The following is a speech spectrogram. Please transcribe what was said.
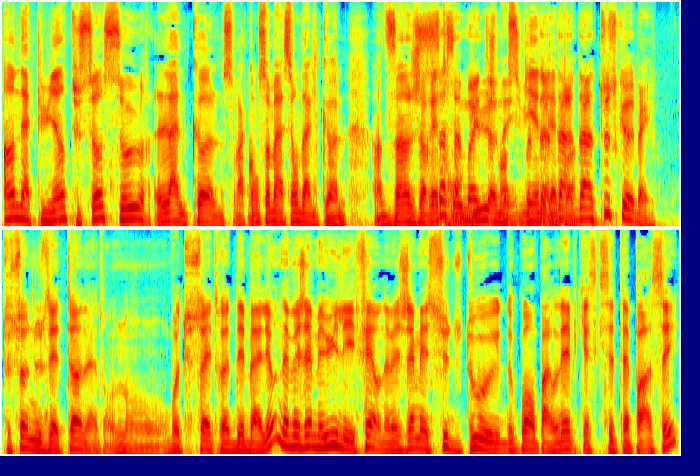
en appuyant tout ça sur l'alcool, sur la consommation d'alcool, en disant j'aurais trop bu, je m'en souviendrai dans, pas. Dans tout ce que ben, tout ça nous étonne. Hein. On, va tout ça être déballé. On n'avait jamais eu les faits. On n'avait jamais su du tout de quoi on parlait et qu'est-ce qui s'était passé.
